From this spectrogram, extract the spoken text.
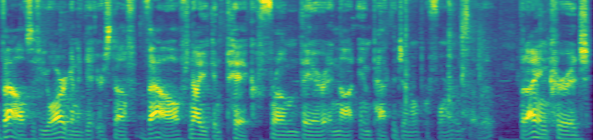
valves, if you are going to get your stuff valved, now you can pick from there and not impact the general performance of it. But I encourage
